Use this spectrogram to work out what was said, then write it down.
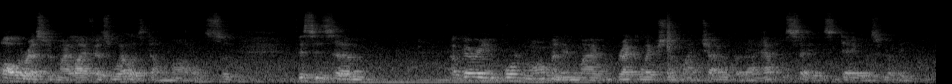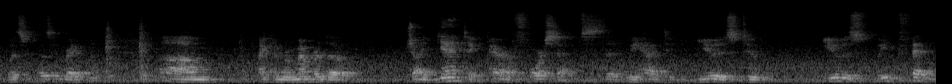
all the rest of my life as well as done models. So this is um, a very important moment in my recollection of my childhood. I have to say this day was really, was, was a great one. Um, I can remember the gigantic pair of forceps that we had to use to use, we fed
